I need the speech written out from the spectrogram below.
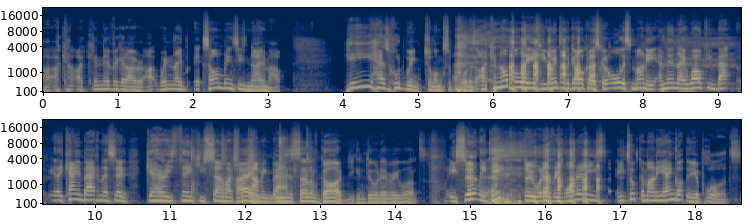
I, I can I can never get over it. I, when they someone brings his name up, he has hoodwinked Geelong supporters. I cannot believe he went to the Gold Coast, got all this money, and then they welcomed back. They came back and they said, "Gary, thank you so much for Hey, coming back." He's a son of God. You can do whatever he wants. He certainly did do whatever he wanted. He's, he took the money and got the applause.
